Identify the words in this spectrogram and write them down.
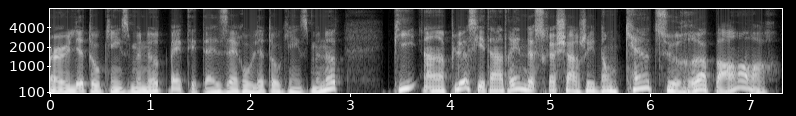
euh, litre aux 15 minutes, ben, tu es à 0 litre aux 15 minutes. Puis en plus, il est en train de se recharger. Donc, quand tu repars,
